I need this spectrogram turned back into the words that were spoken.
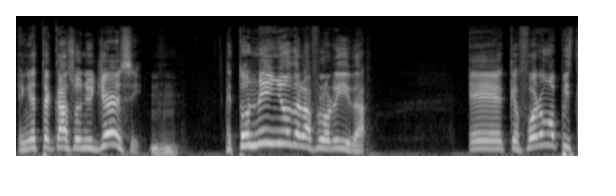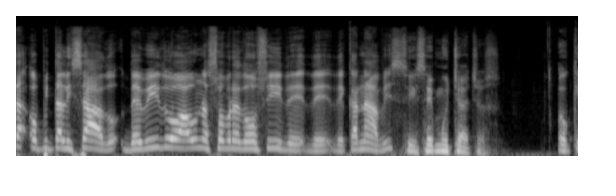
En este caso, New Jersey. Estos niños de la Florida eh, que fueron hospita- hospitalizados debido a una sobredosis de, de- de cannabis, Sí, seis muchachos. ¿ok?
